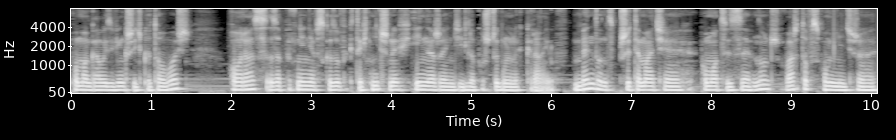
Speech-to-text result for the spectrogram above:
pomagały zwiększyć gotowość, oraz zapewnienia wskazówek technicznych i narzędzi dla poszczególnych krajów. Będąc przy temacie pomocy z zewnątrz, warto wspomnieć, że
